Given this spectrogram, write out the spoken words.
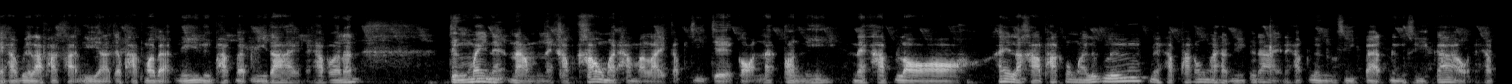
นะครับ เวลาพักฐานดีอาจจะพักมาแบบนี้หรือพักแบบนี้ได้นะครับ เพราะฉะนั้นจึงไม่แนะนำนะครับเข้ามาทำอะไรกับ GJ ก่อนนะตอนนี้นะครับ รอ ให้ราคาพักลงมาลึกๆนะครับ พักลงมาแถวนี้ก็ได้นะครับหนึ่งสี่แปดหนึ่งสี่เก้านะครับ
